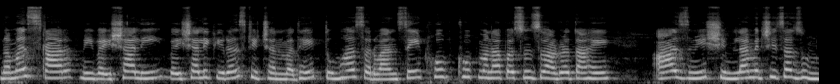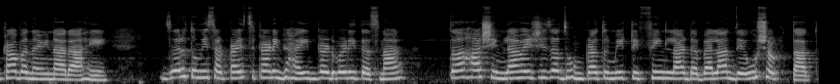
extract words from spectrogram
नमस्कार मी वैशाली. वैशाली किरण्स किचनमध्ये तुम्हा सर्वांचे खूप खूप मनापासून स्वागत आहे. आज मी शिमला मिरचीचा झुणका बनविणार आहे. जर तुम्ही सकाळी सकाळी घाई गडबडीत असणार तर हा शिमला मिरचीचा झुणका तुम्ही टिफिनला डब्याला देऊ शकतात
